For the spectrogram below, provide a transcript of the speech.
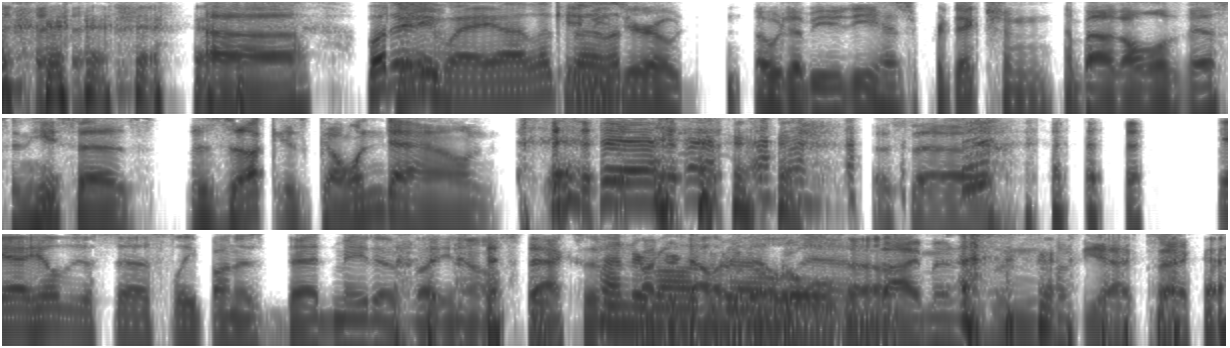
Uh, but Dave, anyway, uh, let's, uh, KB let's Zero OWD has a prediction about all of this, and he says the Zuck is going down. so yeah, he'll just uh, sleep on his bed made of uh, you know stacks of Hundred hundred dollar dollar bills. gold bills, and diamonds and yeah, exactly.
